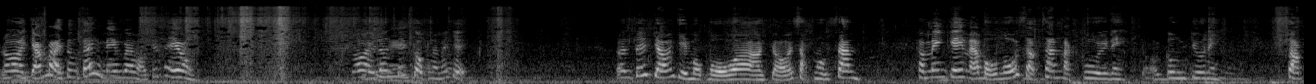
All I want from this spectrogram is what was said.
Rồi chấm bài tương tác giùm em qua mẫu tiếp theo. Rồi lên tiếp tục này mấy chị. Lên tiếp cho mấy chị một bộ à, trời ơi, sọc màu xanh. Comment cho em mã bộ ngố sọc xanh mặt cười nè Trời cưng chưa nè? Sọc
